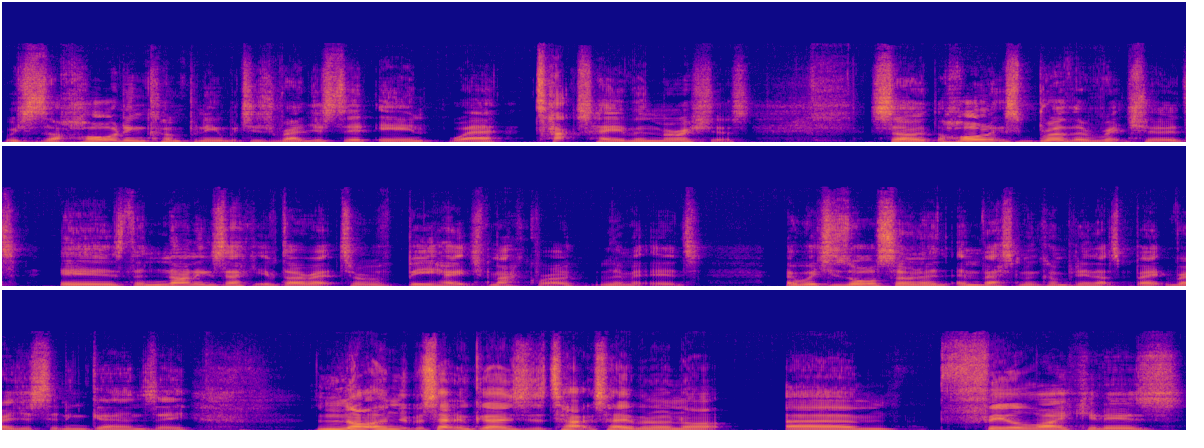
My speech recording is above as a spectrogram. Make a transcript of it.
which is a holding company which is registered in where tax haven Mauritius. So the Hawley's brother Richard is the non-executive director of BH Macro Limited, which is also an investment company that's registered in Guernsey. Not 100% of Guernsey is a tax haven or not. Um, feel like it is.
